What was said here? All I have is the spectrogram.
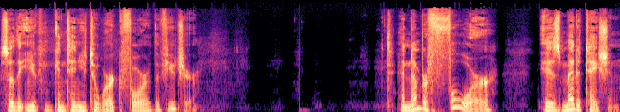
so that you can continue to work for the future. And number four is meditation.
